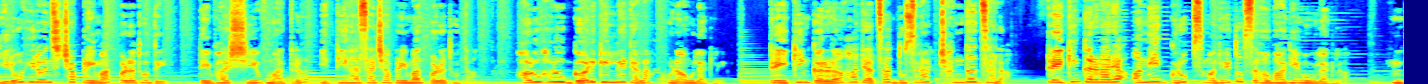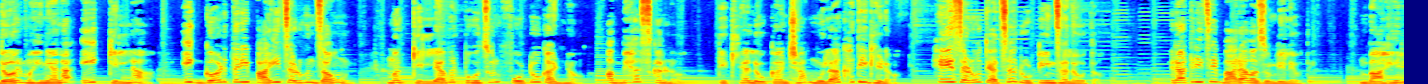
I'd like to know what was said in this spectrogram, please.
हिरो हिरोईन्सच्या प्रेमात पडत होते तेव्हा शिव मात्र इतिहासाच्या प्रेमात पडत होता. हळूहळू गड किल्ले त्याला खुणावू लागले. ट्रेकिंग करणं हा त्याचा दुसरा छंदच झाला. ट्रेकिंग करणाऱ्या अनेक ग्रुप्समध्ये तो सहभागी होऊ लागला. दर महिन्याला एक किल्ला एक गड तरी पायी चढून जाऊन मग किल्ल्यावर पोहोचून फोटो काढणं अभ्यास करणं तिथल्या लोकांच्या मुलाखती घेणं हे जणू त्याचं रुटीन झालं होतं. रात्रीचे बारा वाजून गेले होते. बाहेर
